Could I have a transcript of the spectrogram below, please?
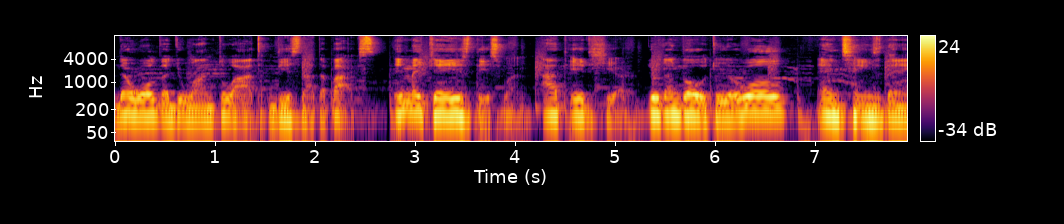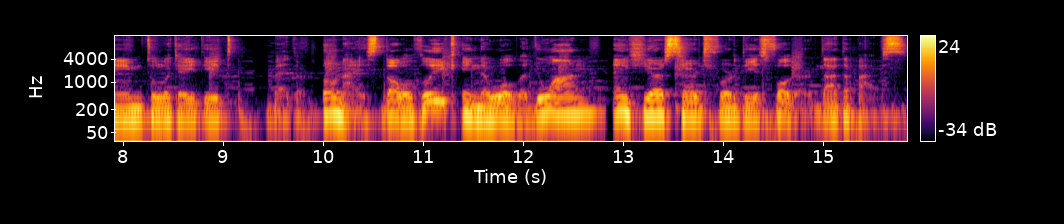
the world that you want to add these data packs. In my case, this one. Add it here. You can go to your wall and change the name to locate it better. So nice, double click in the wall that you want and here search for this folder, data packs.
